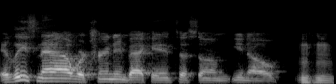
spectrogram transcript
at least now we're trending back into some, you know, Mm-hmm.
